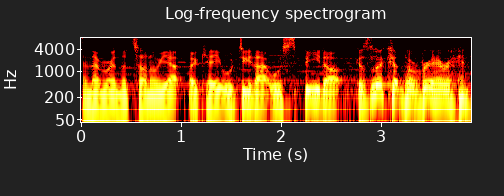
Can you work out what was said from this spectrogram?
And then we're in the tunnel. Yep. Okay we'll do that. We'll speed up. Because look at the rear end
